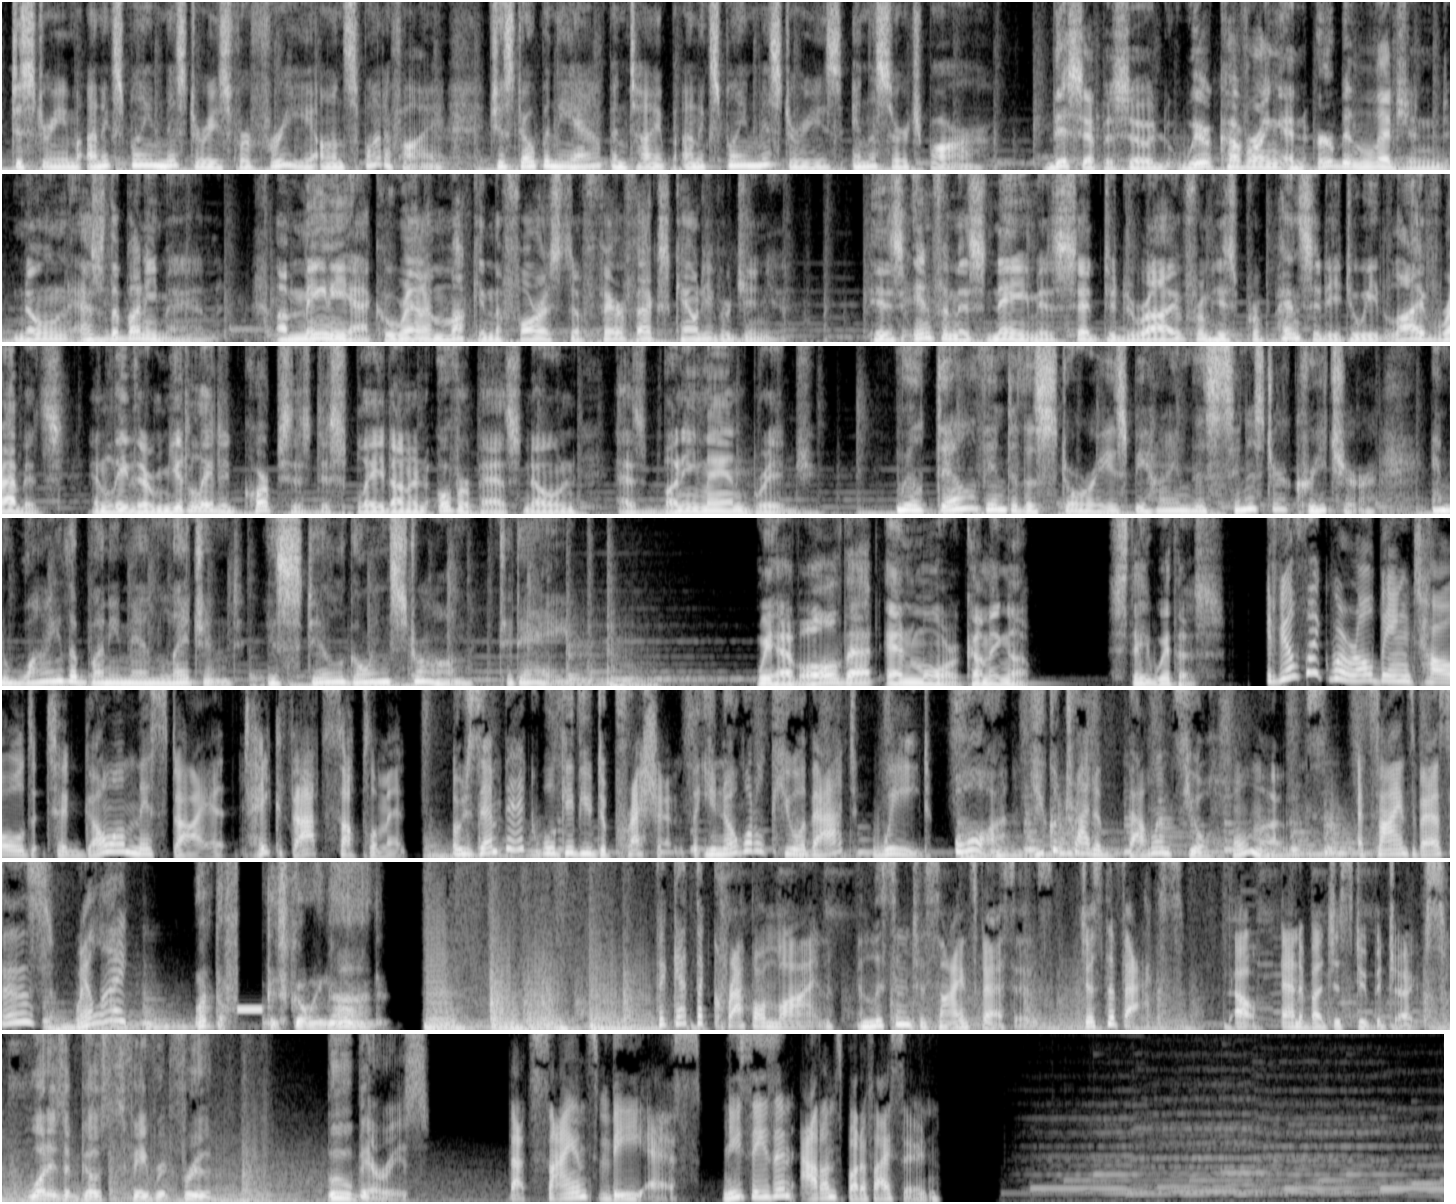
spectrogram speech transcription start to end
To stream Unexplained Mysteries for free on Spotify, just open the app and type Unexplained Mysteries in the search bar. This episode, we're covering an urban legend known as the Bunny Man, a maniac who ran amuck in the forests of Fairfax County, Virginia. His infamous name is said to derive from his propensity to eat live rabbits and leave their mutilated corpses displayed on an overpass known as Bunny Man Bridge. We'll delve into the stories behind this sinister creature and why the Bunnyman legend is still going strong today. We have all that and more coming up. Stay with us. It feels like we're all being told to go on this diet, take that supplement. Ozempic will give you depression, but you know what'll cure that? Weed. Or you could try to balance your hormones. At Science Versus, we're like, what the f is going on? Forget the crap online and listen to Science Versus. Just the facts. Oh, and a bunch of stupid jokes. What is a ghost's favorite fruit? Blueberries. That's Science VS. New season out on Spotify soon.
